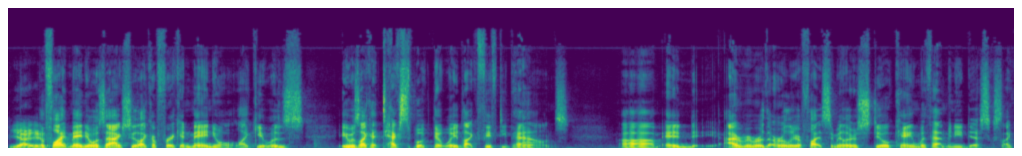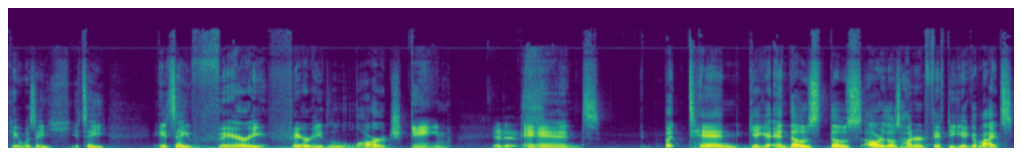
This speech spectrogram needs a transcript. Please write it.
Yeah, I do. The flight manual was actually like a freaking manual. Like it was, it was like a textbook that weighed like 50 pounds. Um, and I remember the earlier flight simulators still came with that many discs. Like it was a, it's a, it's a very very large game. it is. And, but 10 giga and those those or those 150 gigabytes,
